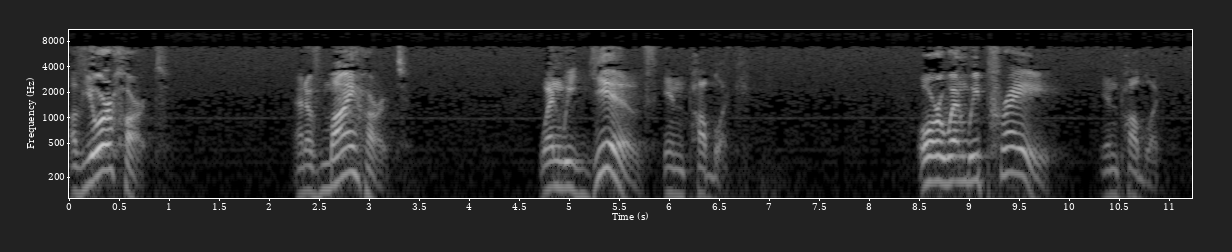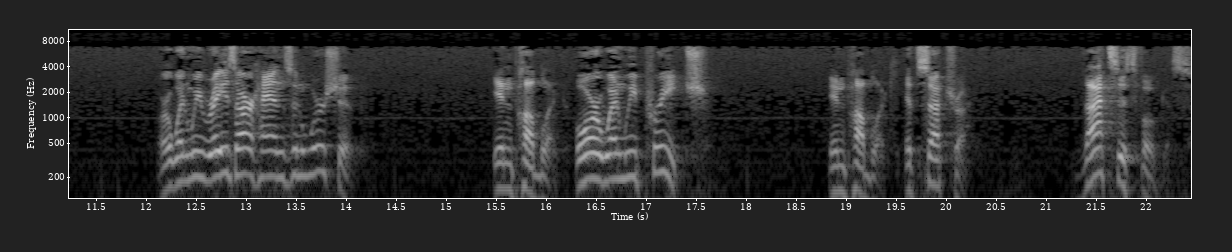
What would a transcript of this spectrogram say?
of your heart and of my heart when we give in public or when we pray in public or when we raise our hands in worship in public or when we preach in public, etc. That's his focus.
